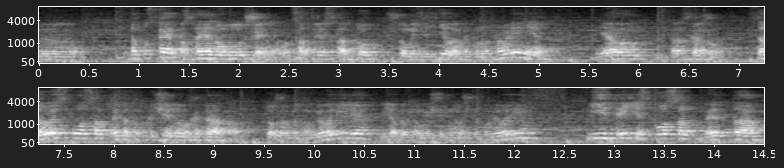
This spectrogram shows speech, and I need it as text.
э, допускает постоянное улучшение. Вот, соответственно, то, что мы здесь делаем в этом направлении, я вам расскажу. Второй способ – это подключение новых операторов. Тоже об этом говорили, и об этом еще немножко поговорим. И третий способ – это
